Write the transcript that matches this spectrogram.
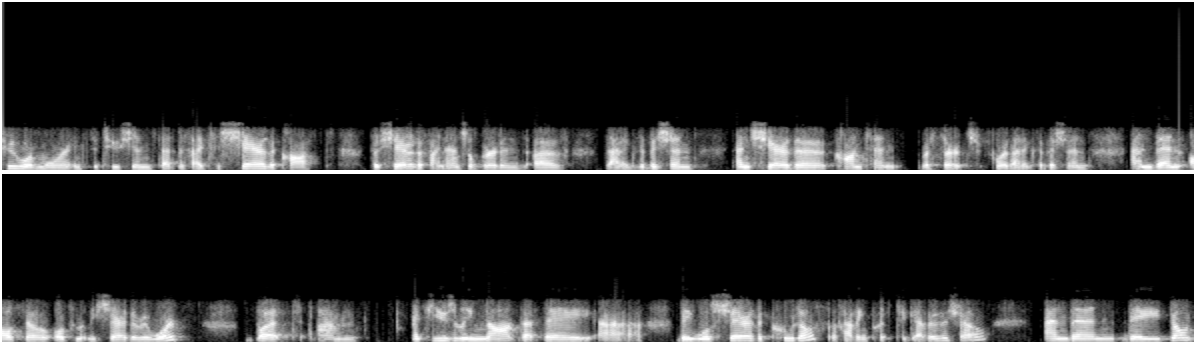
two or more institutions that decide to share the costs, so share the financial burdens of that exhibition and share the content research for that exhibition, and then also ultimately share the rewards. But um, it's usually not that they uh, they will share the kudos of having put together the show, and then they don't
